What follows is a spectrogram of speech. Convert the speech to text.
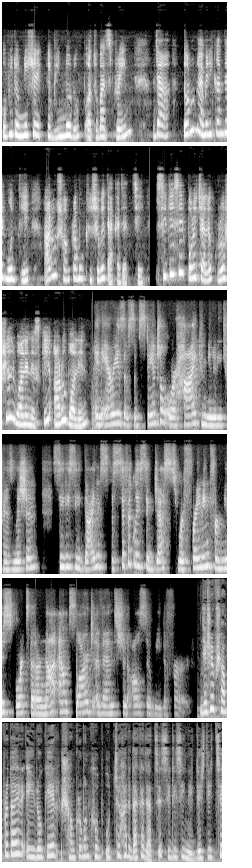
কোভিড উনিশের একটি ভিন্ন রূপ অথবা স্ট্রেন যা তরুণ আমেরিকানদের মধ্যে আরও সংক্রামক হিসেবে দেখা যাচ্ছে। সিডিসির পরিচালক রোশেল ওয়ালেনেস্কি আরও বলেন In areas of substantial or high community transmission, CDC guidance specifically suggests refraining from youth sports that are not out. Large events should also be deferred. যেসব সম্প্রদায়ের এই রোগের সংক্রমণ খুব উচ্চ হারে দেখা যাচ্ছে, সিডিসি নির্দেশ দিচ্ছে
